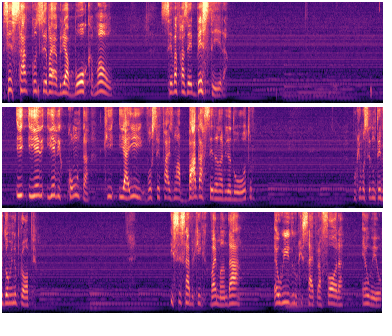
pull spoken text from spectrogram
Você sabe quando você vai abrir a boca, irmão, você vai fazer besteira. E, e, ele, e ele conta que, e aí você faz uma bagaceira na vida do outro, porque você não teve domínio próprio. E se sabe quem vai mandar? É o ídolo que sai para fora, é o eu.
